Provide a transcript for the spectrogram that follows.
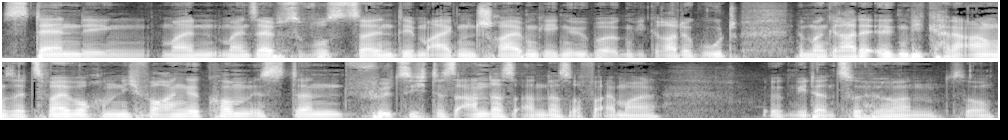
Standing, mein, mein Selbstbewusstsein dem eigenen Schreiben gegenüber irgendwie gerade gut. Wenn man gerade irgendwie, keine Ahnung, seit zwei Wochen nicht vorangekommen ist, dann fühlt sich das anders an, das auf einmal irgendwie dann zu hören. So.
